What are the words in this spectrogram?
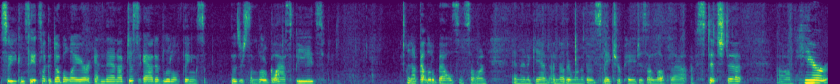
so you can see it's like a double layer and then I've just added little things those are some little glass beads and I've got little bells and so on. And then again another one of those nature pages. I love that. I've stitched it. Um, here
